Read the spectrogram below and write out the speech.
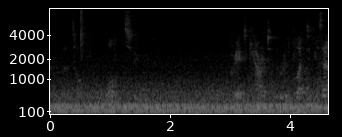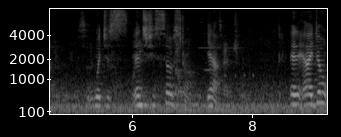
that, that Tolkien would want to create a character that reflected exactly what you were saying. Which is, and she's so strong. Yeah. Potential. And I don't,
